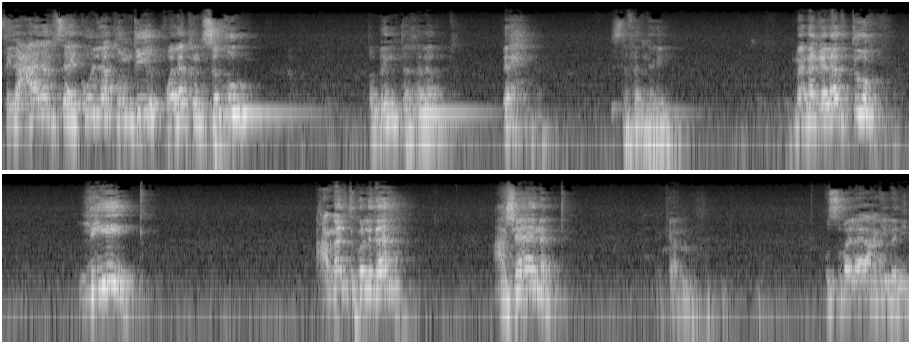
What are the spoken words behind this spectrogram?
في العالم سيكون لكم ضيق ولكن ثقوا طب أنت غلبته إحنا استفدنا إيه؟ ما أنا غلبته ليك. عملت كل ده عشانك. اكمل بصوا بقى الآية العجيبة دي.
